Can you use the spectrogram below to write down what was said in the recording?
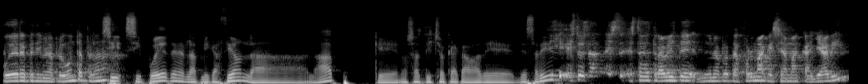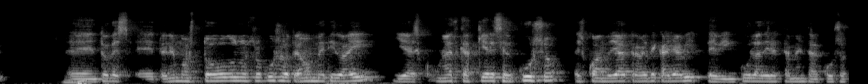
¿Puede repetirme la pregunta, perdón? Sí, si puede tener la aplicación, la, app, que nos has dicho que acaba de, salir. Sí, esto está, a través de, una plataforma que se llama Kayabi. Eh, entonces, eh, tenemos todo nuestro curso, lo tenemos metido ahí y es, una vez que adquieres el curso, es cuando ya a través de Kayabi te vincula directamente al curso.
